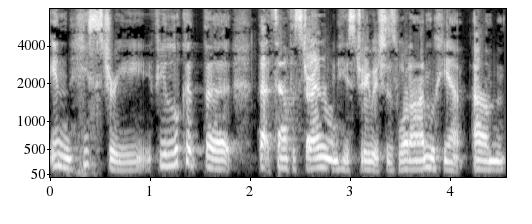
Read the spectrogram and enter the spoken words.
in history, if you look at the that South Australian history, which is what I'm looking at, um,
